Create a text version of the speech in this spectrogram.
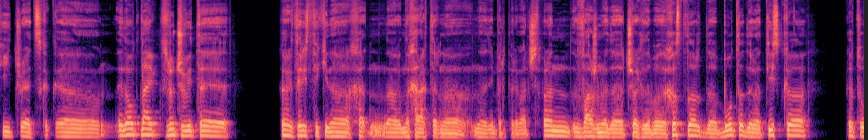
key traits, как, uh, едно от най-ключовите характеристики на, на, на характер на, на един предприемач. Според мен важно е да човек да бъде хъстър, да бута, да натиска, като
